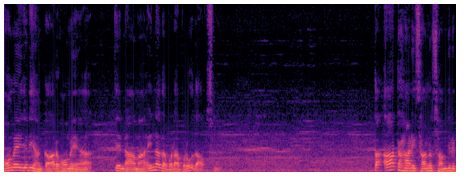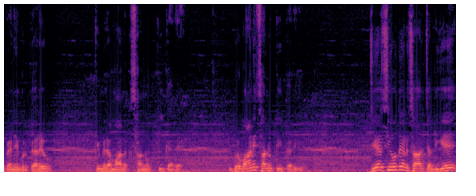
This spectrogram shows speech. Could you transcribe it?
ਹਉਮੈ ਜਿਹੜੀ ਹੰਕਾਰ ਹਉਮੈ ਆ ਤੇ ਨਾਮ ਆ ਇਹਨਾਂ ਦਾ ਬੜਾ ਵਿਰੋਧ ਆਪਸ ਵਿੱਚ। ਤਾਂ ਆ ਕਹਾਣੀ ਸਾਨੂੰ ਸਮਝਣੀ ਪੈਣੀ ਹੈ ਗੁਰੂ ਪਿਆਰਿਓ ਕਿ ਮੇਰਾ ਮਾਲਕ ਸਾਨੂੰ ਕੀ ਕਹਿ ਰਿਹਾ ਹੈ? ਗੁਰਬਾਣੀ ਸਾਨੂੰ ਕੀ ਕਰ ਰਹੀ ਹੈ? ਜੇ ਅਸੀਂ ਉਹਦੇ ਅਨੁਸਾਰ ਚੱਲੀਏ,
